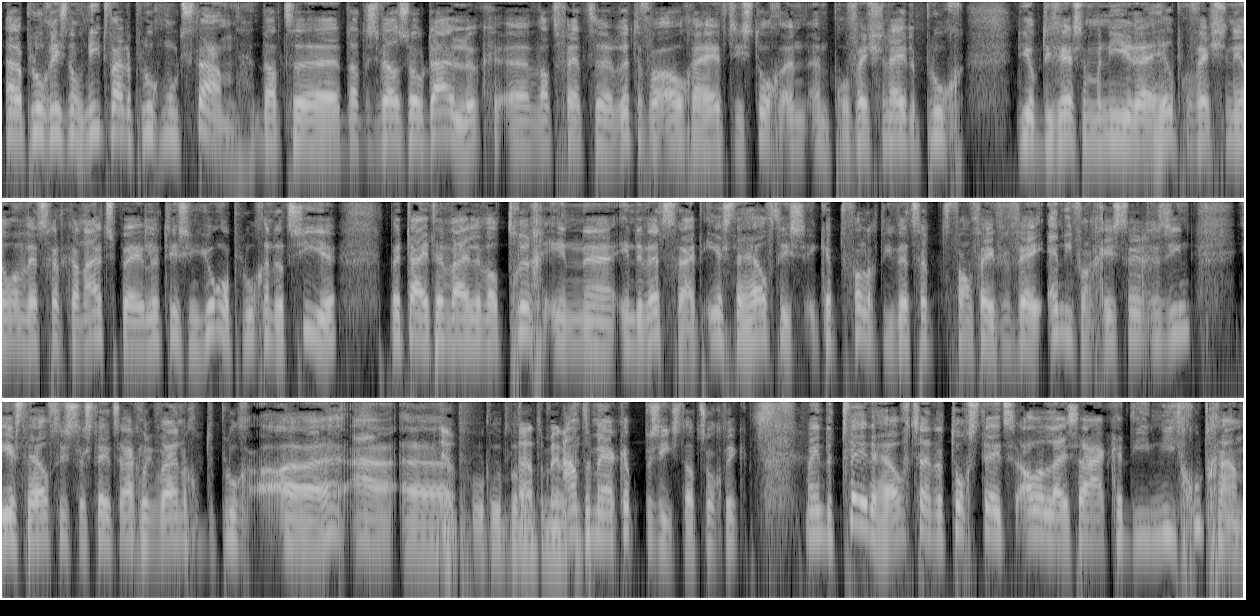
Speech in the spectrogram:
Nou, de ploeg is nog niet waar de ploeg moet staan. Dat, uh, dat is wel zo duidelijk. Uh, wat Fred uh, Rutte voor ogen heeft, is toch een, een professionele ploeg... die op diverse manieren heel professioneel een wedstrijd kan uitspelen. Het is een jonge ploeg en dat zie je bij tijd en wijle wel terug in, in de wedstrijd. Eerste helft is, ik heb toevallig die wedstrijd van VVV en die van gisteren gezien. Eerste helft is er steeds eigenlijk weinig op de ploeg ja, aan, te merken. aan te merken. Precies, dat zocht ik. Maar in de tweede helft zijn er toch steeds allerlei zaken die niet goed gaan.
